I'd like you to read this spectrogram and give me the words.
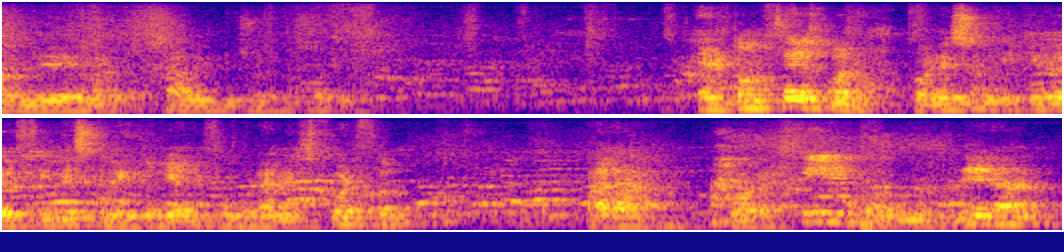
donde, bueno, sabéis muchos de vosotros. Entonces, bueno, con eso lo que quiero decir es que la editorial hizo un gran esfuerzo para corregir de alguna manera,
